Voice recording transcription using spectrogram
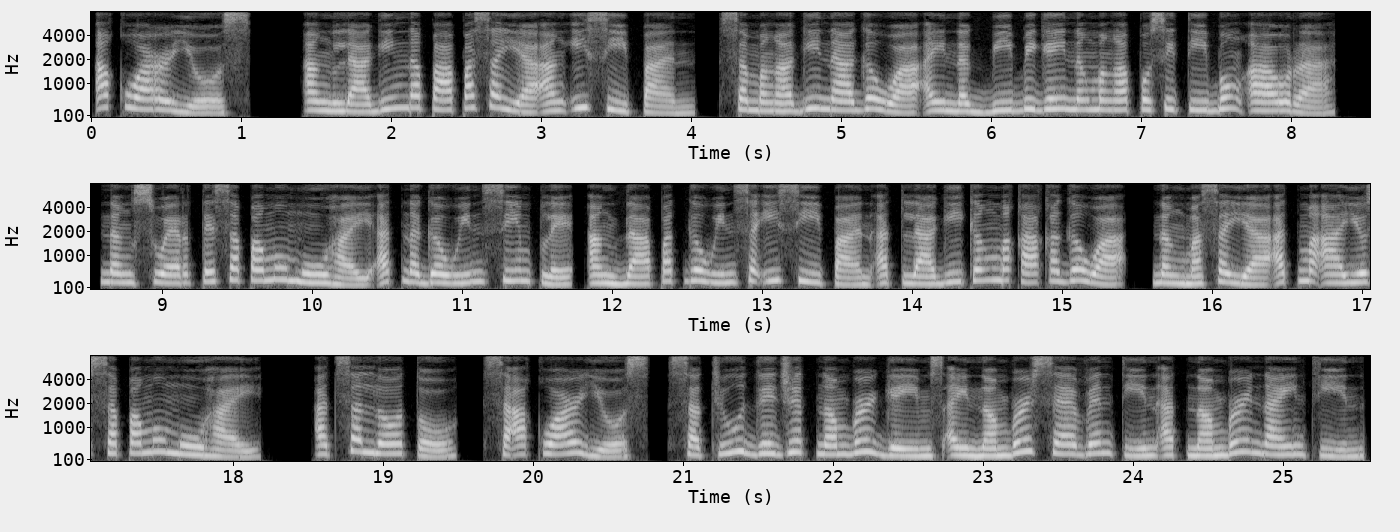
Aquarius, ang laging napapasaya ang isipan, sa mga ginagawa ay nagbibigay ng mga positibong aura, ng swerte sa pamumuhay at nagawin simple ang dapat gawin sa isipan at lagi kang makakagawa ng masaya at maayos sa pamumuhay. At sa loto, sa Aquarius, sa two-digit number games ay number 17 at number 19,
